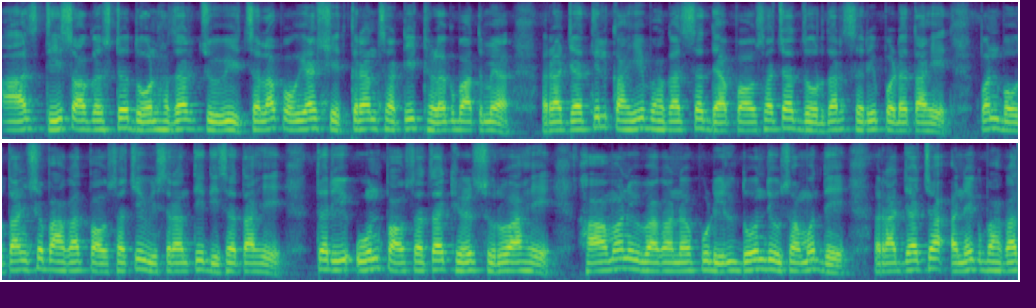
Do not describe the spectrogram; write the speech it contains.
आज तीस ऑगस्ट दोन हजार चोवीस. चला पाहूया शेतकऱ्यांसाठी ठळक बातम्या. राज्यातील काही भागात सध्या पावसाच्या जोरदार सरी पडत आहेत पण बहुतांश भागात पावसाची विश्रांती दिसत आहे. तरी ऊन पावसाचा खेळ सुरू आहे. हवामान विभागानं पुढील दोन दिवसामध्ये राज्याच्या अनेक भागात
